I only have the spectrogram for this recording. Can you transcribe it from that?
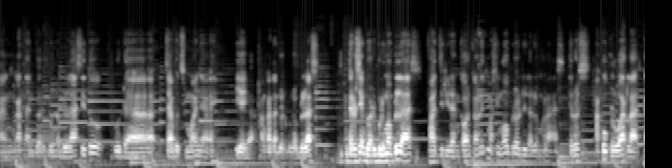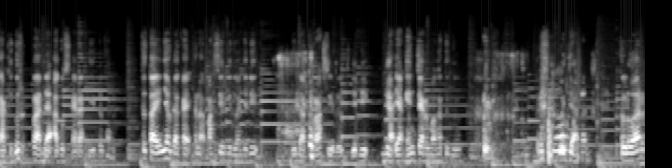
angkatan 2016 itu udah cabut semuanya. Eh iya ya angkatan 2016 terus yang 2015 Fajri dan kawan-kawan itu masih ngobrol di dalam kelas. Terus aku keluar lah kakiku rada aku seret gitu kan. Itu tainya udah kayak kena pasir gitu kan jadi udah keras gitu. Jadi nggak yang encer banget itu. Terus aku jalan keluar.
